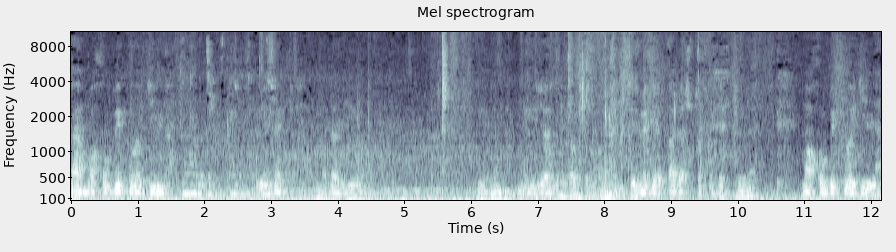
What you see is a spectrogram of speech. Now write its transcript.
а мақұлбекова диля мадалиева неге жаздым сезмеге адашып тұрып кетіппін мақұлбекова диля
